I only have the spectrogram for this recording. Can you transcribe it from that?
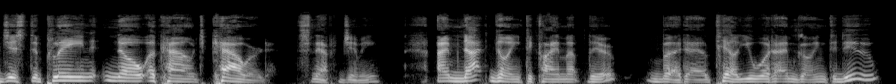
just a plain no account coward," snapped Jimmy. "I'm not going to climb up there, but I'll tell you what I'm going to do.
